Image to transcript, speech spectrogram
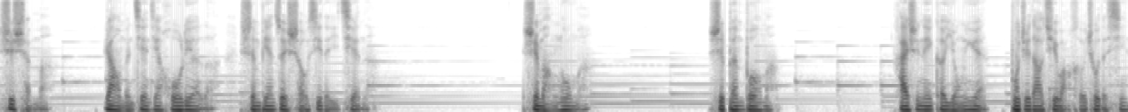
是什么？让我们渐渐忽略了身边最熟悉的一切呢？是忙碌吗？是奔波吗？还是那颗永远不知道去往何处的心？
